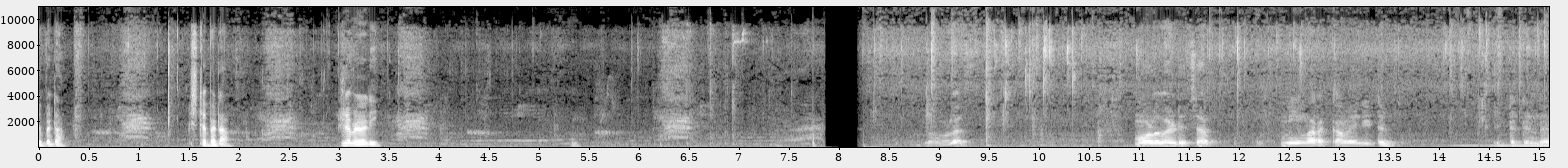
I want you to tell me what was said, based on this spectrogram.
ഇഷ്ടപ്പെട്ടാ? ഇഷ്ടപ്പെട്ടാ? ഇഷ്ടപ്പെട്ടാടി നമ്മൾ മോൾ മേടിച്ച മീൻ മറക്കാൻ വേണ്ടിയിട്ട് ഇട്ടിട്ടുണ്ട്.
